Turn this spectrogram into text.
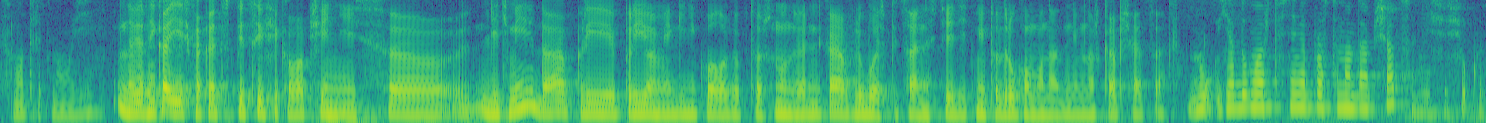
смотрит на УЗИ. Наверняка есть какая-то специфика в общении с э, детьми, да, при приеме гинеколога, потому что, ну, наверняка в любой специальности с детьми по-другому надо немножко общаться. Ну, я думаю, что с ними просто надо общаться, не сюсюкать.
